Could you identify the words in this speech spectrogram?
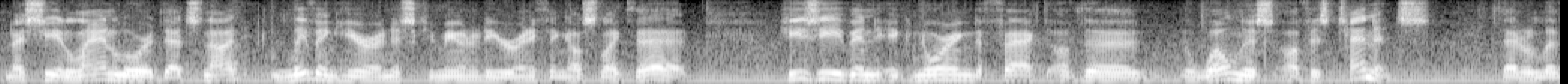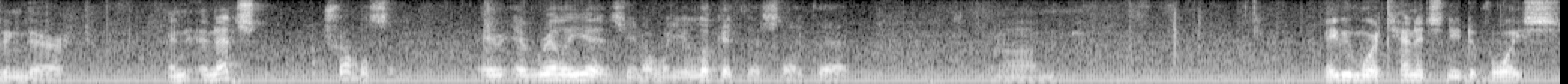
and I see a landlord that's not living here in this community or anything else like that, he's even ignoring the fact of the, the wellness of his tenants that are living there. And, and that's troublesome. It, it really is, you know, when you look at this like that. Um, Maybe more tenants need a voice.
